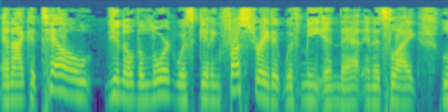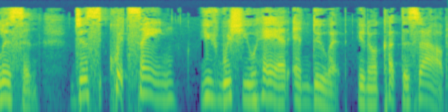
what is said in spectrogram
and I could tell you know, the Lord was getting frustrated with me in that and it's like, listen, just quit saying you wish you had and do it. You know, cut this out.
